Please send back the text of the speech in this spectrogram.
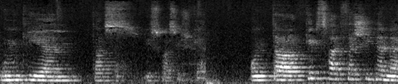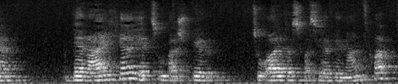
umgehen, das ist, was ich gerne. Und da gibt es halt verschiedene Bereiche, jetzt zum Beispiel zu all das, was ihr genannt habt.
